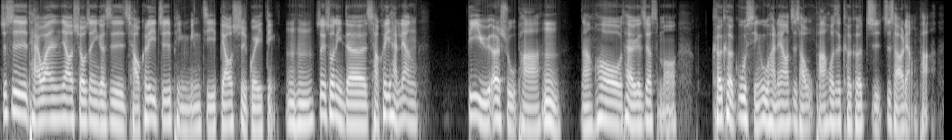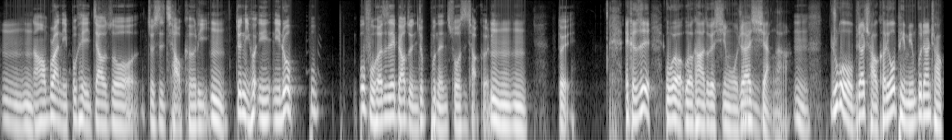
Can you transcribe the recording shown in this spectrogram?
就是台湾要修正一个是巧克力制品名级标示规定。嗯哼，所以说你的巧克力含量低于二十五趴，嗯，然后它有一个叫什么？可可固形物含量要至少五帕，或是可可脂至少要两帕。嗯嗯，然后不然你不可以叫做就是巧克力。嗯，就你会你你如果不不符合这些标准，你就不能说是巧克力。嗯嗯嗯，对。哎、欸，可是我有我有看到这个新闻，我就在想啊，嗯，嗯如果我不叫巧克力，我品名不叫巧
